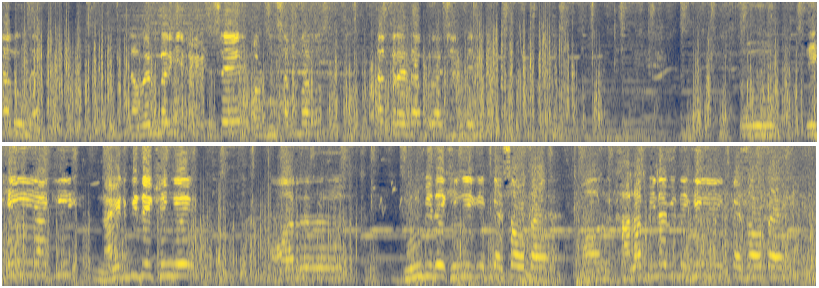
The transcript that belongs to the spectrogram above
चालू होता है नवंबर के एंड से और दिसंबर तक रहता पूरा झंडे तो देखेंगे यहाँ की नाइट भी देखेंगे और दिन भी देखेंगे कि कैसा होता है और खाना पीना भी देखेंगे कैसा होता है।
